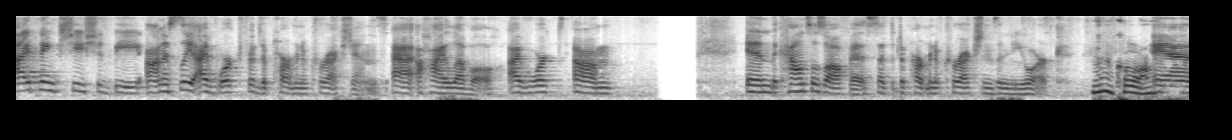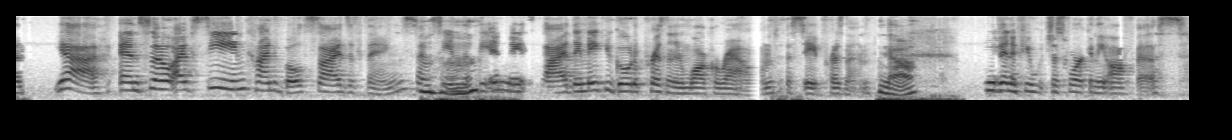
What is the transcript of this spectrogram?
I think she should be, honestly, I've worked for the Department of Corrections at a high level. I've worked um, in the counsel's office at the Department of Corrections in New York. Oh, cool. And yeah, and so I've seen kind of both sides of things. I've seen that the inmate side, they make you go to prison and walk around a state prison Yeah. even if you just work in the office.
